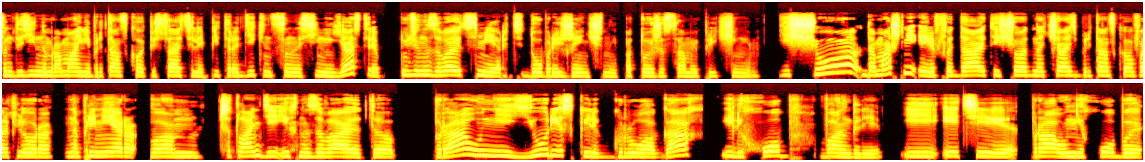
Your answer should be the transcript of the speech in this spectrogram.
фэнтезийном романе британского писателя Питера Диккенсона «Синий ястреб» люди называют смерть доброй женщиной по той же самой причине. Еще домашние эльфы, да, это еще одна часть британского фольклора. Например, в Шотландии их называют э, брауни, юриск или груагах или хоб в Англии. И эти брауни-хобы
